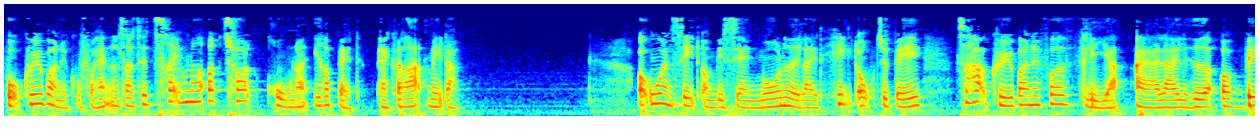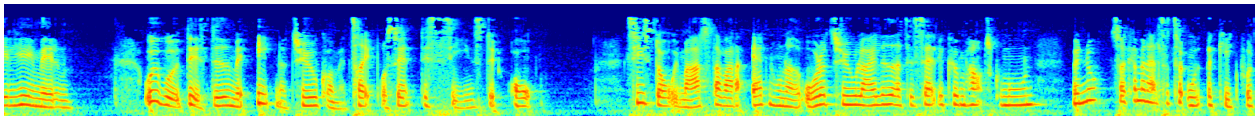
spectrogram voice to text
hvor køberne kunne forhandle sig til 312 kroner i rabat per kvadratmeter. Og uanset om vi ser en måned eller et helt år tilbage, så har køberne fået flere ejerlejligheder at vælge imellem. Udbuddet det er steget med 21,3 procent det seneste år. Sidste år i marts der var der 1828 lejligheder til salg i Københavns Kommune, men nu så kan man altså tage ud og kigge på 2.217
